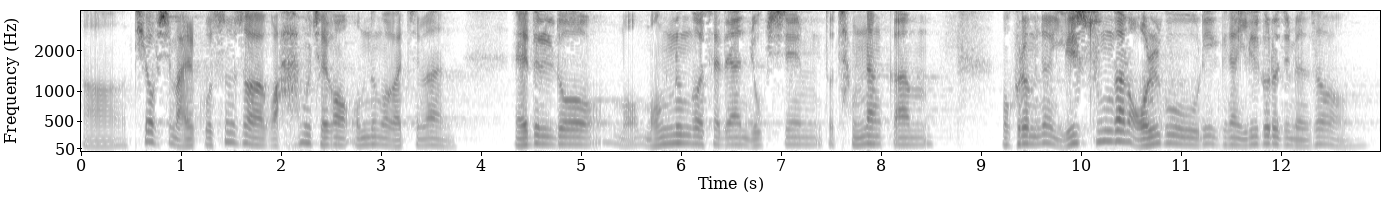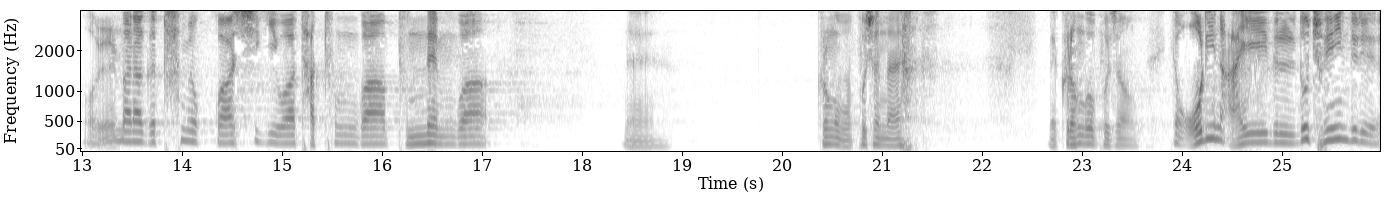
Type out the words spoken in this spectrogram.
어, 티 없이 맑고 순수하고 아무 죄가 없는 것 같지만 애들도 뭐 먹는 것에 대한 욕심 또 장난감 뭐 그러면요 일순간 얼굴이 그냥 일그러지면서 얼마나 그 탐욕과 시기와 다툼과 분냄과 네 그런 거 못 보셨나요? 네 그런 거 보죠. 그러니까 어린 아이들도 죄인들이에요.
